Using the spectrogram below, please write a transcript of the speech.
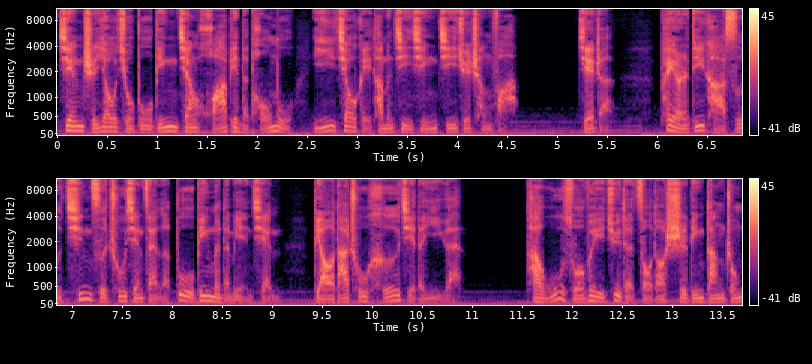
坚持要求步兵将哗变的头目移交给他们进行极决惩罚。接着，佩尔迪卡斯亲自出现在了步兵们的面前，表达出和解的意愿。他无所畏惧地走到士兵当中，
